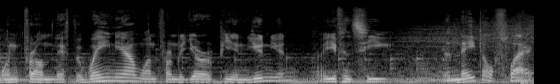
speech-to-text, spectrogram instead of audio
One from Lithuania, one from the European Union. I even see the NATO flag.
